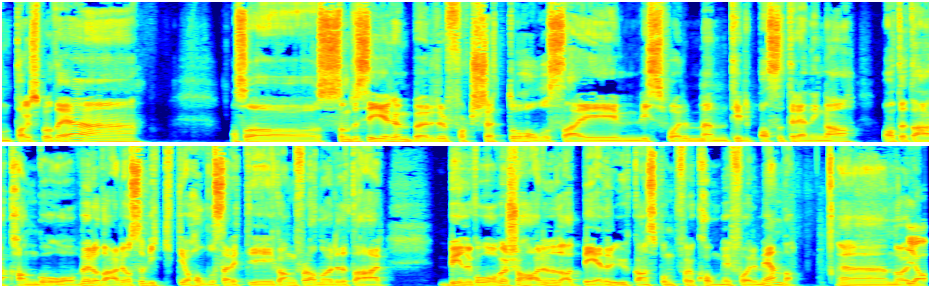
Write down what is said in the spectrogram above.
antakelse på det? Altså, som du sier, hun bør fortsette å holde seg i en viss form, men tilpasse treninga, og at dette her kan gå over. og Da er det også viktig å holde seg litt i gang, for når dette her begynner å gå over, så har hun da et bedre utgangspunkt for å komme i form igjen. da. Eh, Når Ja.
